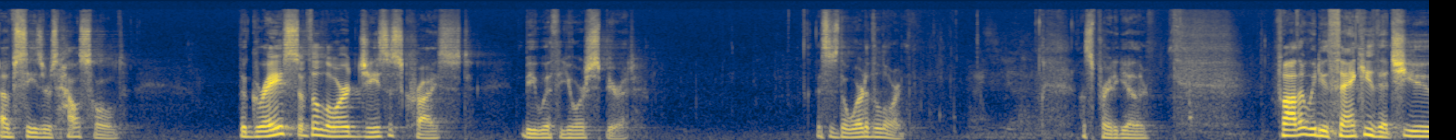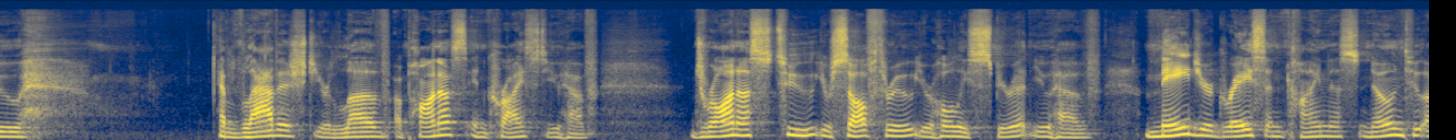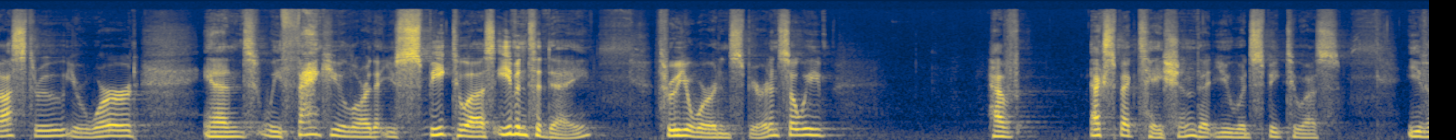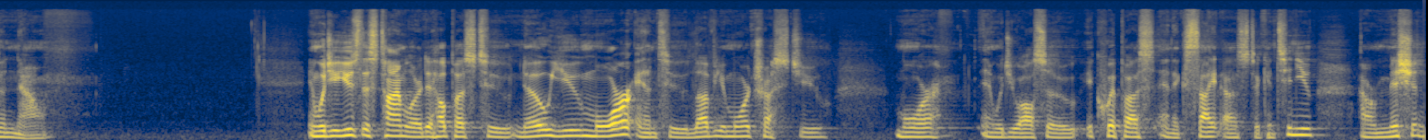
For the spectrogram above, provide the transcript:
of Caesar's household. The grace of the Lord Jesus Christ be with your spirit. This is the word of the Lord. Let's pray together. Father, we do thank you that you have lavished your love upon us in Christ. You have drawn us to yourself through your Holy Spirit. You have made your grace and kindness known to us through your word. And we thank you, Lord, that you speak to us even today through your word and spirit. And so we have expectation that you would speak to us even now. And would you use this time, Lord, to help us to know you more and to love you more, trust you more? And would you also equip us and excite us to continue our mission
